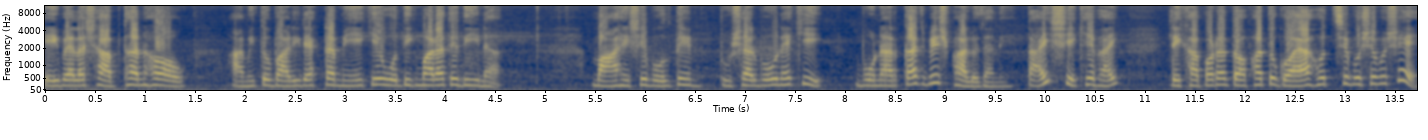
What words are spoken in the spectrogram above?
এই বেলা সাবধান হও, আমি তো বাড়ির একটা মেয়েকেও ওদিক মারাতে দিই না। মা হেসে বলতেন, তুষার বউ নাকি বোনার কাজ বেশ ভালো জানে। তাই শেখে ভাই, লেখাপড়ার দফা তো গয়া হচ্ছে বসে বসে।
